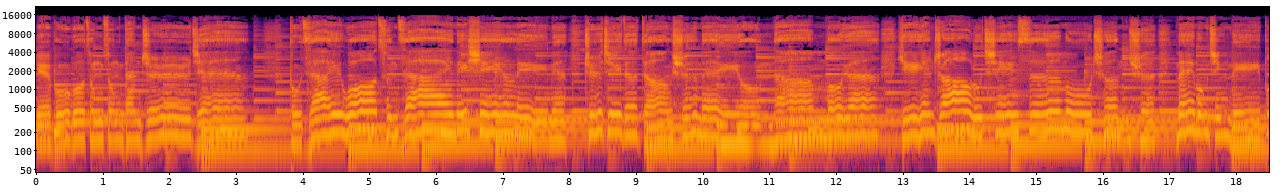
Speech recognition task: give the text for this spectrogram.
也不过匆匆弹指间，不在意我存在你心里面，只记得当时没有那么远。一眼朝露，青丝暮成雪，美梦境你不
